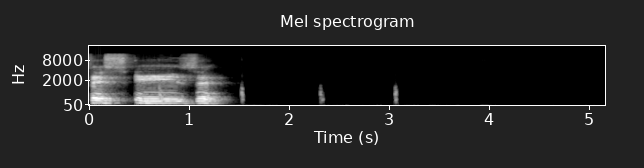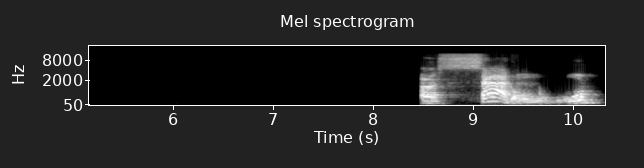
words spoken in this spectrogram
this is a saddle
